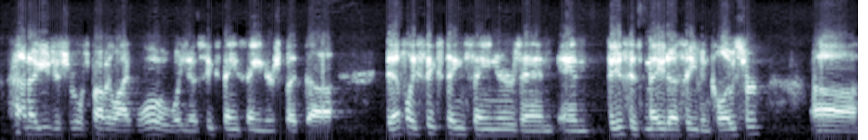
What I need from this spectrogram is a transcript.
I know you just was probably like, whoa, well, you know, 16 seniors, but uh, definitely 16 seniors, and and this has made us even closer. Uh,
